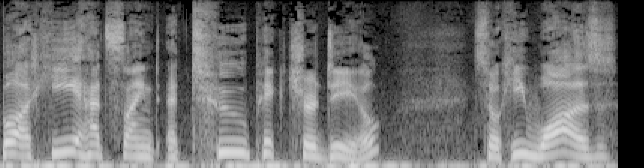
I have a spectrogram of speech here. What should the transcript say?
But he had signed a two picture deal, so he was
